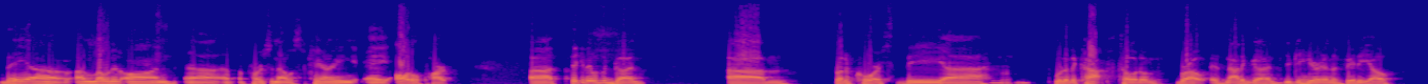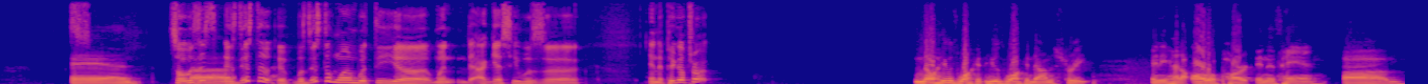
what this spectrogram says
they uh, unloaded on uh, a, a person that was carrying a auto part, uh, thinking it was a gun. Um, but of course, the uh, one of the cops told him, "Bro, it's not a gun. You can hear it in the video." And So is this Uh, is this the was this the one with the uh when I guess he was uh in the pickup truck? No, he was walking. He was walking down the street, and he had an auto part in his hand. Um,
